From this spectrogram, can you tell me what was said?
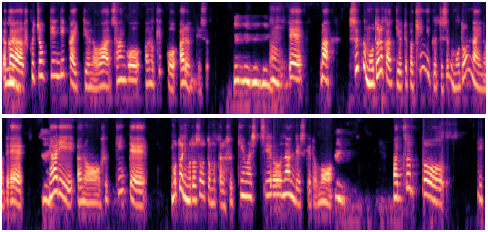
だから、腹直筋理解っていうのは産後、あの結構あるんです。うんうんうんうん。うん、で、まあ、すぐ戻るかっていうと、やっぱ筋肉ってすぐ戻んないので、はいやはりあの腹筋って元に戻そうと思ったら腹筋は必要なんですけども、まあ、ちょっと一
